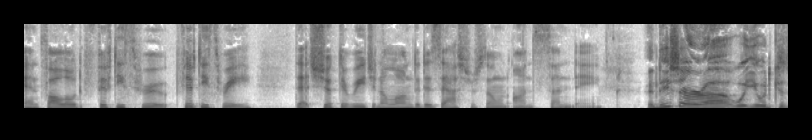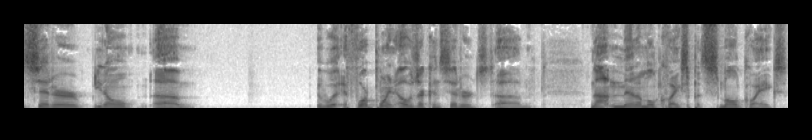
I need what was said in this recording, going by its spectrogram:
and followed 50 through 53 that shook the region along the disaster zone on Sunday. And these are uh, what you would consider, you know, um, what- 4.0s are considered um, not minimal quakes, but small quakes.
